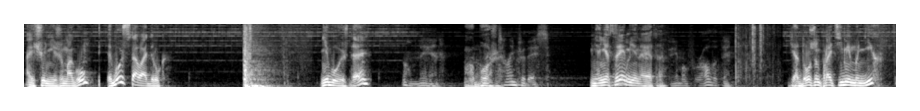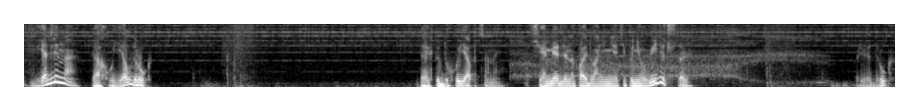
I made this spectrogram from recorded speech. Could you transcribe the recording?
А еще ниже могу? Ты будешь вставать, друг? Не будешь, да? О, боже. У меня нет времени на это. Я должен пройти мимо них? Медленно? Ты охуел, друг? Да их тут дохуя, пацаны. Если я медленно пойду, они меня типа не увидят, что ли? Привет, друг.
